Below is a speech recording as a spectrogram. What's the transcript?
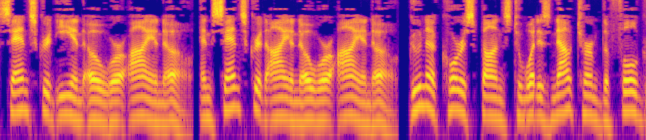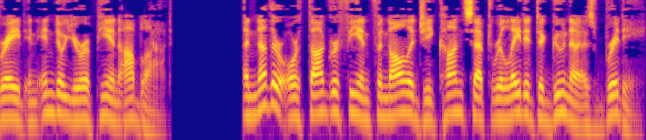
Sanskrit E and O were I and O, and Sanskrit I and O were I and O. Guna corresponds to what is now termed the full grade in Indo-European ablaut. Another orthography and phonology concept related to guna is Briddhi.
